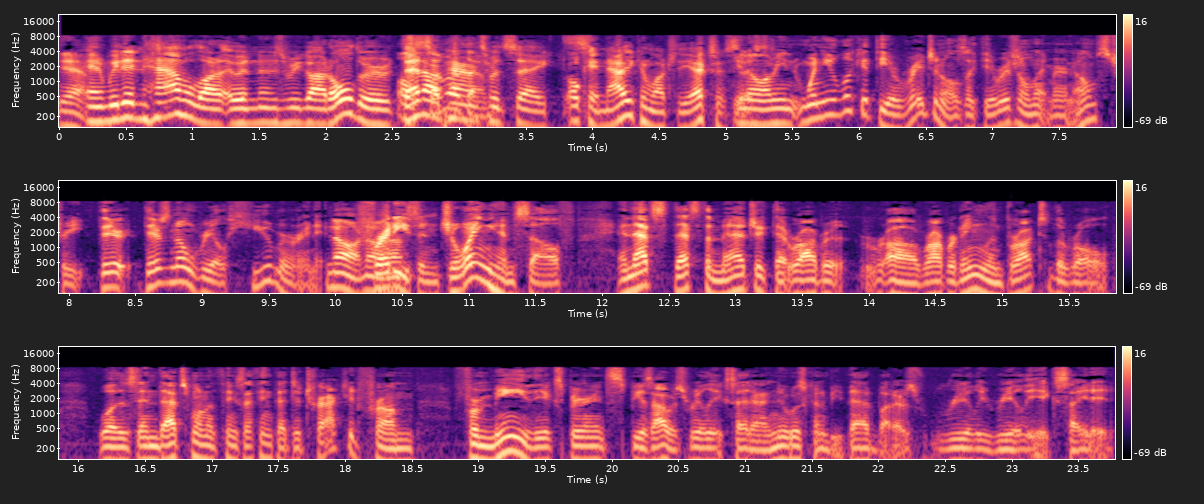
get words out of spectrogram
Yeah. and we didn't have a lot of and as we got older Oh, then our parents would say okay now you can watch the exorcist You know, I mean, when you look at the originals, like the original Nightmare on Elm Street, there there's no real humor in it. No, no, Freddy's enjoying himself, and that's that's the magic that Robert uh, Robert Englund brought to the role was, and that's one of the things I think that detracted from for me the experience because I was really excited. I knew it was going to be bad, but I was really really excited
